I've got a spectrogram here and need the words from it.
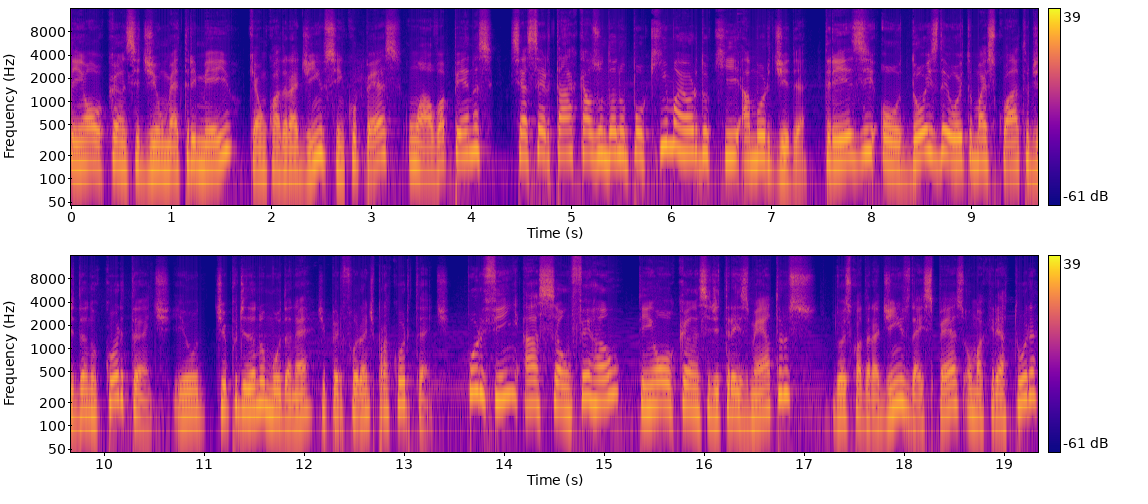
tem o alcance de um metro e meio, que é um quadradinho, cinco pés, um alvo apenas. Se acertar, causa um dano um pouquinho maior do que a mordida. 13 ou 2d8 mais 4 de dano cortante. E o tipo de dano muda, né? De perfurante para cortante. Por fim, a ação ferrão tem um alcance de 3 metros, dois quadradinhos, 10 pés, uma criatura.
